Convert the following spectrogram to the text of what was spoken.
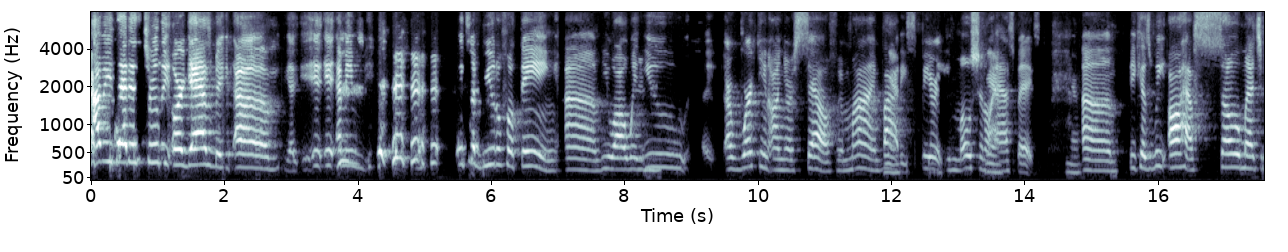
I mean, that is truly orgasmic. Um, it, it, I mean, it's a beautiful thing, um, you all, when mm-hmm. you are working on yourself, your mind, body, yeah. spirit, emotional yeah. aspects. Um, because we all have so much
